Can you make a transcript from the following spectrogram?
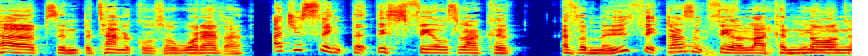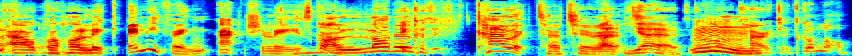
herbs and botanicals or whatever, I just think that this feels like a a vermouth. It doesn't feel like a Oh, really non-alcoholic anything. Actually, it's got a lot of because it's- character to it. Yeah, it's got a lot of character. It's got a lot of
